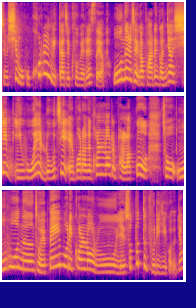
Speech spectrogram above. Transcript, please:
지금 15호 코랄비까지 구매를 했어요. 오늘 제가 바른 건요. 12호의 Rosy Ever라는 컬러를 발랐고 저 5호는 저의 favorite 컬러로 얘 soft brick이거든요.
